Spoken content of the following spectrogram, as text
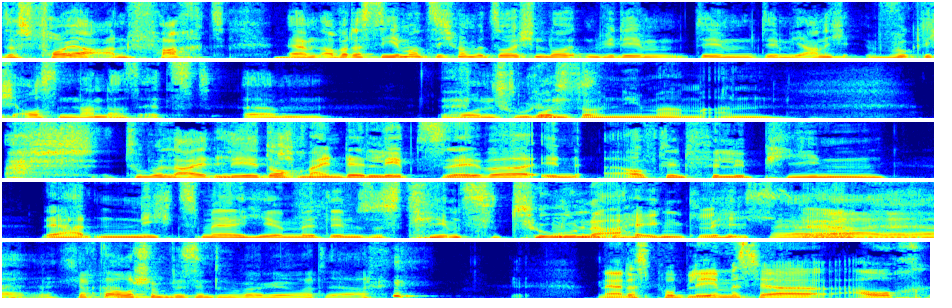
das Feuer anfacht. Ähm, aber dass jemand sich mal mit solchen Leuten wie dem, dem, dem ja nicht wirklich auseinandersetzt. Ähm, und, Tu das und doch niemandem an. tut mir leid, nee, ich, doch. Ich meine, der lebt selber in auf den Philippinen. Der hat nichts mehr hier mit dem System zu tun eigentlich. ja, ja, ja, ja. Ich habe da auch schon ein bisschen drüber gehört, ja. Na, das Problem ist ja auch,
